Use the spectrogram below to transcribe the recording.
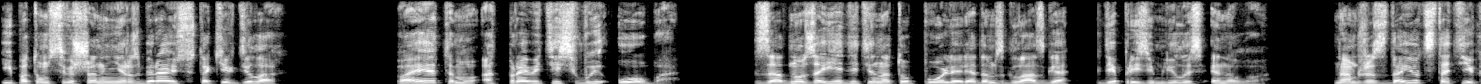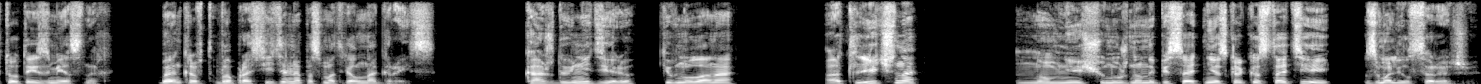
и потом совершенно не разбираюсь в таких делах. Поэтому отправитесь вы оба. Заодно заедете на то поле рядом с Глазго, где приземлилась НЛО. Нам же сдают статьи кто-то из местных». Бэнкрофт вопросительно посмотрел на Грейс. «Каждую неделю», — кивнула она. «Отлично. Но мне еще нужно написать несколько статей», — взмолился Реджи.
